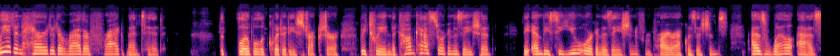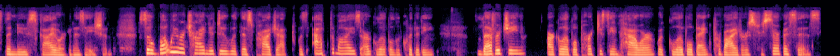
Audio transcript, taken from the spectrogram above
we had inherited a rather fragmented the global liquidity structure between the Comcast organization the NBCU organization from prior acquisitions, as well as the new Sky organization. So, what we were trying to do with this project was optimize our global liquidity, leveraging our global purchasing power with global bank providers for services,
